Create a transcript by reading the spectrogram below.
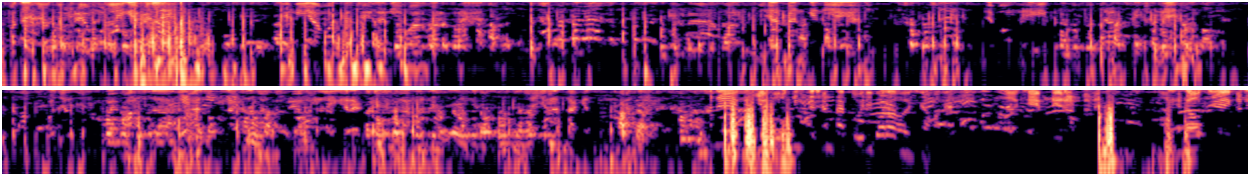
আমাদের জ্যোতিপ্রিয় মল্লিক এমএলএ তিনি আমাকে সেই জন্য তাকে এখানে যে পোস্টিং স্টেশনটা তৈরি করা হয়েছে আমাদের কেএমডি এর আন্ডারে সেটা হচ্ছে এখানে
